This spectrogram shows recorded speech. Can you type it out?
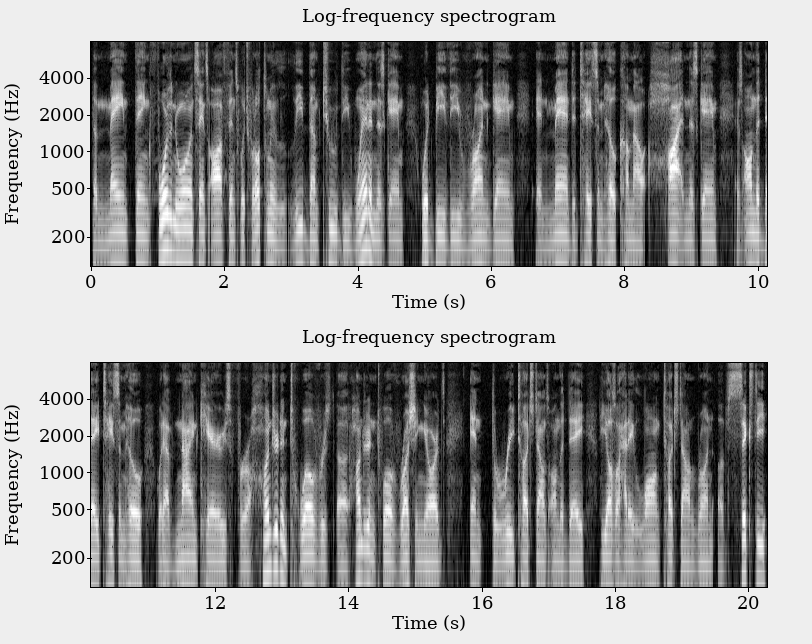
the main thing for the New Orleans Saints offense, which would ultimately lead them to the win in this game, would be the run game. And man, did Taysom Hill come out hot in this game. As on the day, Taysom Hill would have nine carries for 112, uh, 112 rushing yards and three touchdowns on the day. He also had a long touchdown run of 60.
